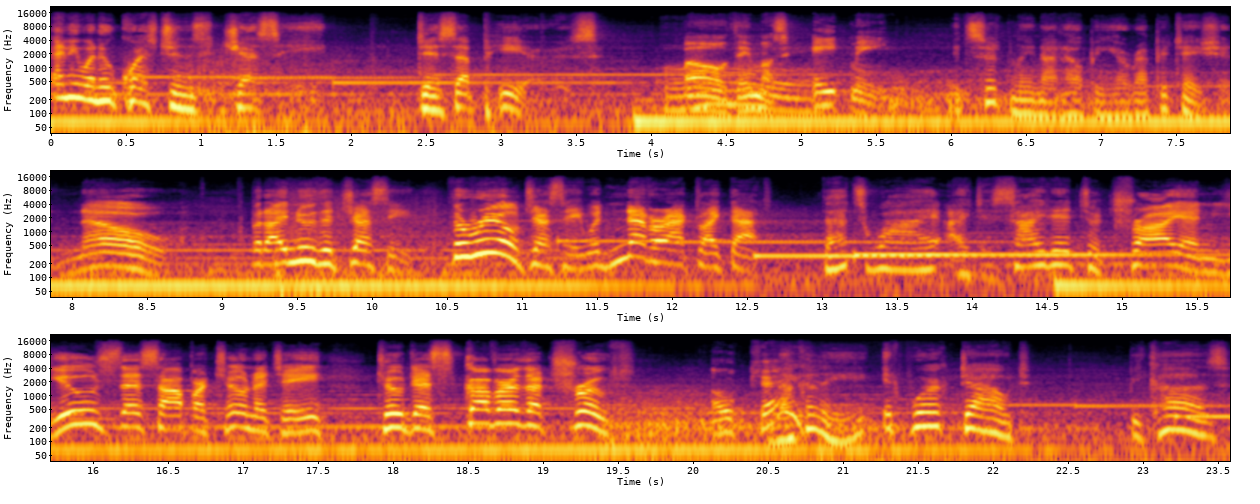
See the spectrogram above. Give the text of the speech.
anyone who questions Jesse, disappears. Oh, they must hate me. It's certainly not helping your reputation. No. But I knew that Jesse, the real Jesse, would never act like that. That's why I decided to try and use this opportunity to discover the truth. Okay. Luckily, it worked out. Because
